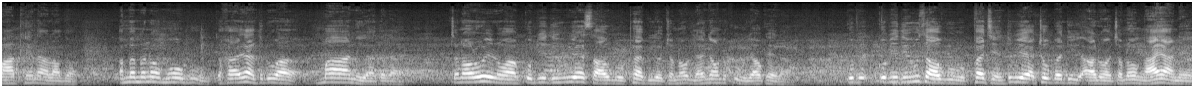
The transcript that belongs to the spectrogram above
မာခင်းတာလားဆိုတော့ အမှန်မတော့မဟုတ်ဘူးတခါကျရင်တို့ကမှားနေတာတခါကျွန်တော်တို့ရေတော့ကိုပြည်သူရဲ့စာအုပ်ကိုဖတ်ပြီးတော့ကျွန်တော်လမ်းကြောင်းတစ်ခုကိုရောက်ခဲ့တာကိုကိုပြည်သူဦးစာအုပ်ကိုဖတ်ချင်သူ့ရဲ့အထုပ်ပတ်တိအားလုံးကကျွန်တော်900နဲ့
